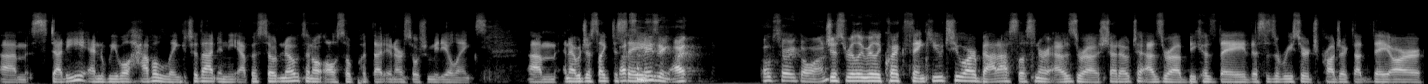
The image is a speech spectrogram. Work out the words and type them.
um, study, and we will have a link to that in the episode notes, and I'll also put that in our social media links. Um, and I would just like to That's say, amazing. I oh sorry, go on. just really, really quick, thank you to our badass listener Ezra. Shout out to Ezra because they this is a research project that they are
